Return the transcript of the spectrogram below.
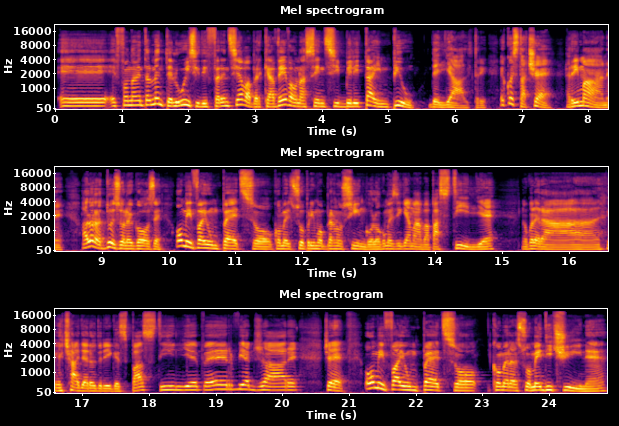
E, e, fondamentalmente lui si differenziava perché aveva una sensibilità in più degli altri e questa c'è, rimane. Allora due sono le cose, o mi fai un pezzo come il suo primo brano singolo, come si chiamava, Pastiglie, No, quella era Chadia Rodriguez, pastiglie per viaggiare. Cioè, o mi fai un pezzo come era il suo Medicine,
